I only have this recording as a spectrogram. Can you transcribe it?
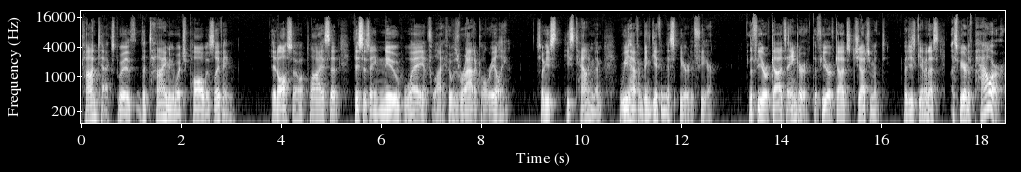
context with the time in which Paul was living, it also applies that this is a new way of life. It was radical, really. So he's, he's telling them, we haven't been given this spirit of fear, the fear of God's anger, the fear of God's judgment, but he's given us a spirit of power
